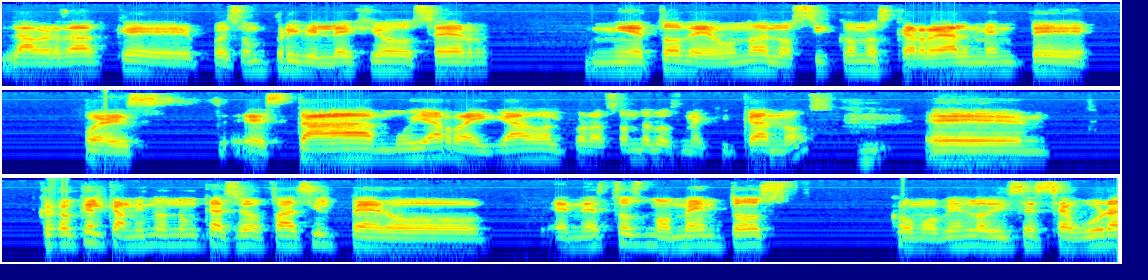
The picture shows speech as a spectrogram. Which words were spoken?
la verdad que pues un privilegio ser nieto de uno de los íconos que realmente pues está muy arraigado al corazón de los mexicanos. Eh, creo que el camino nunca ha sido fácil, pero en estos momentos, como bien lo dices, seguro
